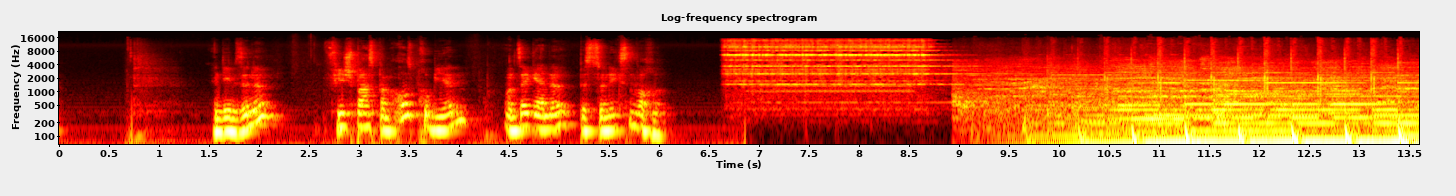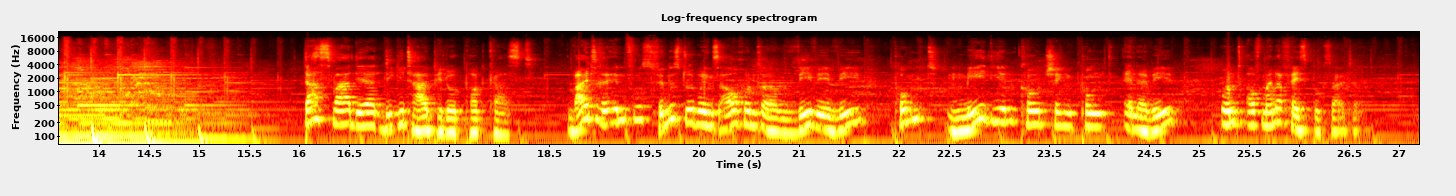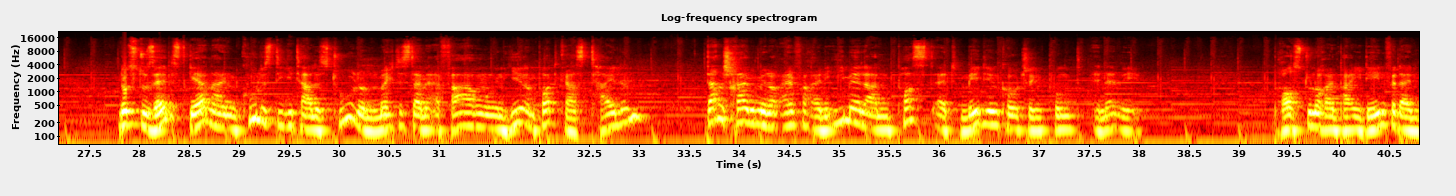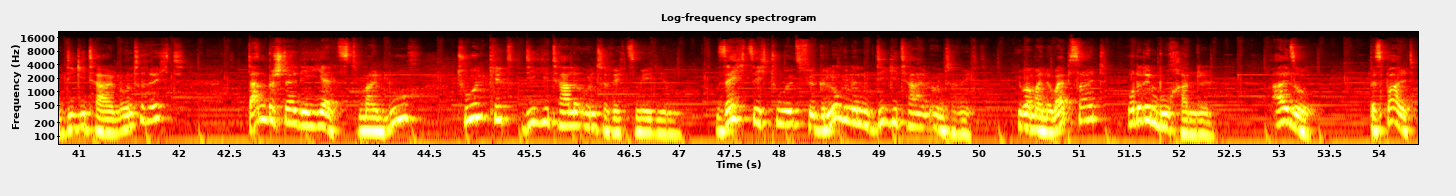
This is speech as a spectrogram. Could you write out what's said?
In dem Sinne, viel Spaß beim Ausprobieren und sehr gerne bis zur nächsten Woche. Das war der Digitalpilot Podcast. Weitere Infos findest du übrigens auch unter www.mediencoaching.nrw und auf meiner Facebook-Seite. Nutzt du selbst gerne ein cooles digitales Tool und möchtest deine Erfahrungen hier im Podcast teilen? Dann schreibe mir doch einfach eine E-Mail an post.mediencoaching.nrw. Brauchst du noch ein paar Ideen für deinen digitalen Unterricht? Dann bestell dir jetzt mein Buch Toolkit Digitale Unterrichtsmedien. 60 Tools für gelungenen digitalen Unterricht über meine Website oder den Buchhandel. Also, bis bald!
